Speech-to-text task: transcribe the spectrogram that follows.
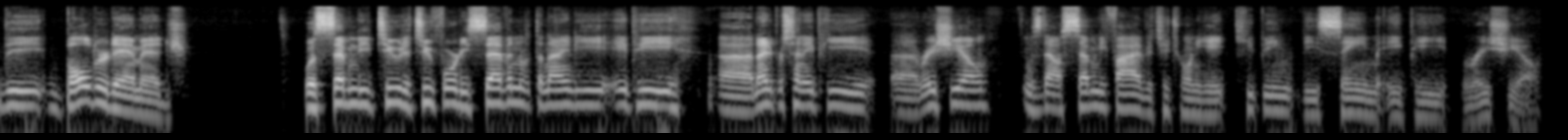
The boulder damage was 72 to 247 with the 90 AP, uh, 90% AP uh, ratio. Was now 75 to 228, keeping the same AP ratio.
